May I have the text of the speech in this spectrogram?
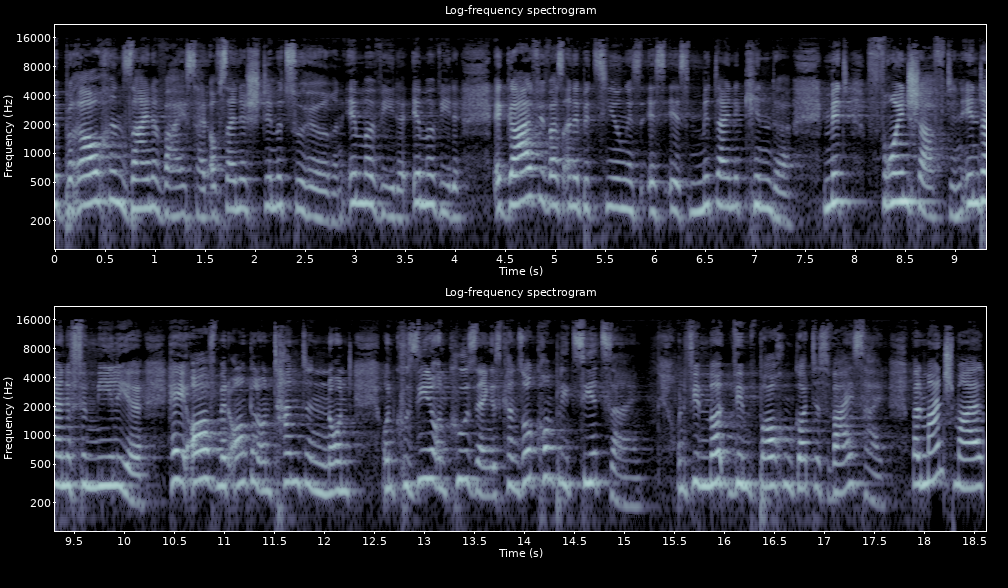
Wir brauchen seine Weisheit, auf seine Stimme zu hören, immer wieder, immer wieder. Egal für was eine Beziehung es, es ist, mit deinen Kindern, mit Freundschaften, in deiner Familie, hey, oft mit Onkel und Tanten und, und Cousine und Cousin. Es kann so kompliziert sein. Und wir, wir brauchen Gottes Weisheit, weil manchmal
